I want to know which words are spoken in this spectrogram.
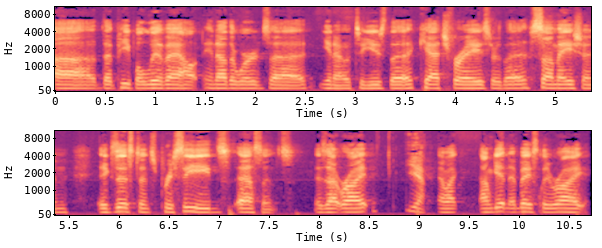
uh, that people live out. In other words, uh, you know, to use the catchphrase or the summation, existence precedes essence. Is that right? Yeah. Am I, I'm getting it basically right.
